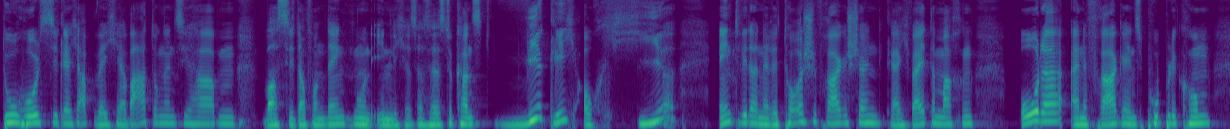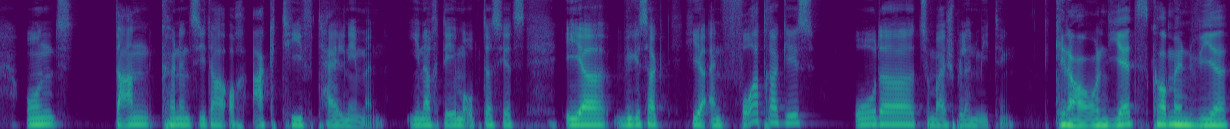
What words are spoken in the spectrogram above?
du holst sie gleich ab, welche Erwartungen sie haben, was sie davon denken und ähnliches. Das heißt, du kannst wirklich auch hier entweder eine rhetorische Frage stellen, gleich weitermachen oder eine Frage ins Publikum und dann können sie da auch aktiv teilnehmen. Je nachdem, ob das jetzt eher, wie gesagt, hier ein Vortrag ist oder zum Beispiel ein Meeting. Genau, und jetzt kommen wir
